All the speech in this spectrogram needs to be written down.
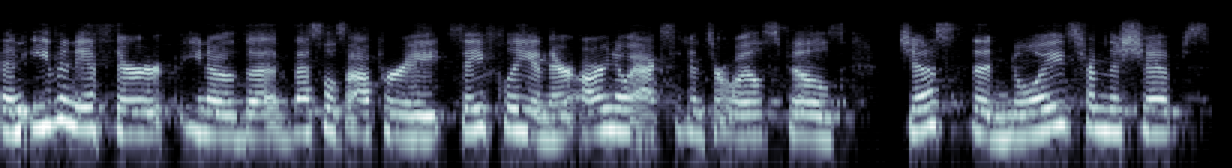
And even if there, you know, the vessels operate safely and there are no accidents or oil spills, just the noise from the ships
